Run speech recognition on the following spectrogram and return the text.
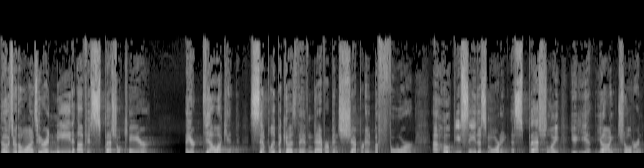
Those are the ones who are in need of his special care. They are delicate simply because they have never been shepherded before. I hope you see this morning, especially you young children,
